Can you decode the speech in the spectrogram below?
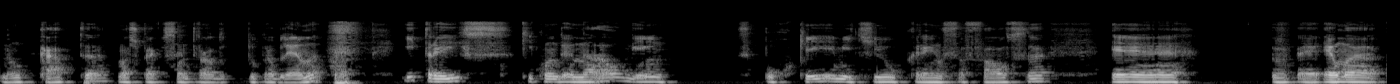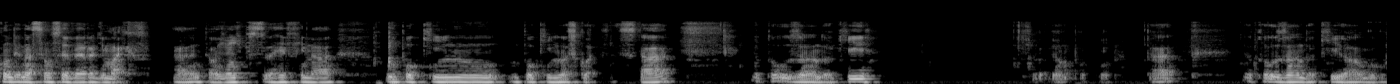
não capta no aspecto central do, do problema. E três, que condenar alguém porque emitiu crença falsa é, é, é uma condenação severa demais. Tá? Então a gente precisa refinar um pouquinho, um pouquinho as coisas. Tá? Eu estou usando aqui, deixa eu ver um pouquinho, tá? Eu estou usando aqui algo,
